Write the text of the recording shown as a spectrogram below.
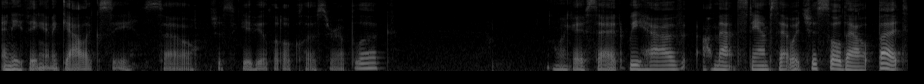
anything in a galaxy. So just to give you a little closer up look. Like I said, we have on that stamp set, which is sold out. But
